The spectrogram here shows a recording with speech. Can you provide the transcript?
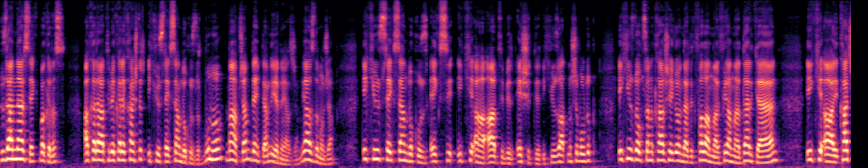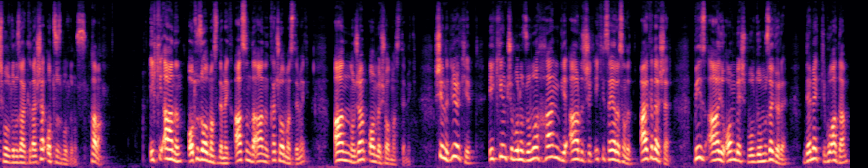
Düzenlersek bakınız a kare artı b kare kaçtır? 289'dur. Bunu ne yapacağım? Denklemde yerine yazacağım. Yazdım hocam. 289 eksi 2a artı 1 eşittir 260'ı bulduk. 290'ı karşıya gönderdik falanlar filanlar derken 2a'yı kaç buldunuz arkadaşlar? 30 buldunuz. Tamam. 2A'nın 30 olması demek aslında A'nın kaç olması demek? A'nın hocam 15 olması demek. Şimdi diyor ki ikinci çubuğun uzunluğu hangi ardışık iki sayı arasındadır? Arkadaşlar biz A'yı 15 bulduğumuza göre demek ki bu adam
